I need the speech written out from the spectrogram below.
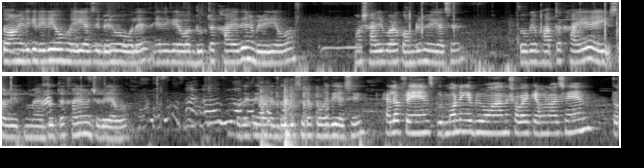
তো আমি এদিকে রেডিও হয়ে গেছে বের হব বলে। এদিকে ওর দুধটা খাইয়ে দিয়ে আমি বেরিয়ে যাব। আমার শাড়ি পরা কমপ্লিট হয়ে গেছে। তো ওকে ভাতটা খাইয়ে এই সরি দুধটা খাইয়ে আমি চলে যাব। তো দেখতে পাচ্ছেন দুধ বিস্কুটটা করে দিয়েছি। Hello friends good morning everyone সবাই কেমন আছেন? তো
